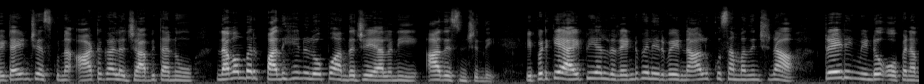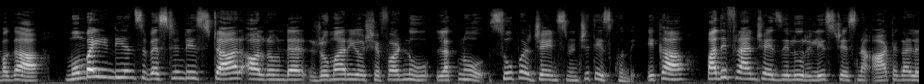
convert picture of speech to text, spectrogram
రిటైన్ చేసుకున్న ఆటగాళ్ళ జాబితాను నవంబర్ పదిహేను లోపు అందజేయాలని ఆదేశించింది. ఇప్పటికే ఐపీఎల్ రెండు వేల ఇరవై నాలుగుకు సంబంధించిన ట్రేడింగ్ విండో ఓపెన్ అవ్వగా Mumbai Indians West Indies star all rounder Romario షెఫర్డ్ను లక్నో సూపర్ జైంట్స్ నుంచి తీసుకుంది. ఇక పది ఫ్రాంచైజీలు రిలీజ్ చేసిన ఆటగాళ్ళ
